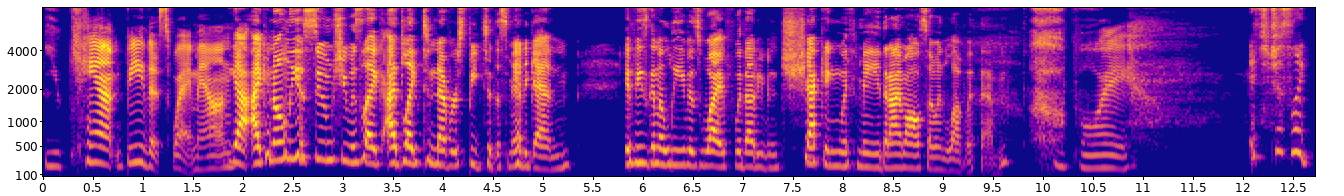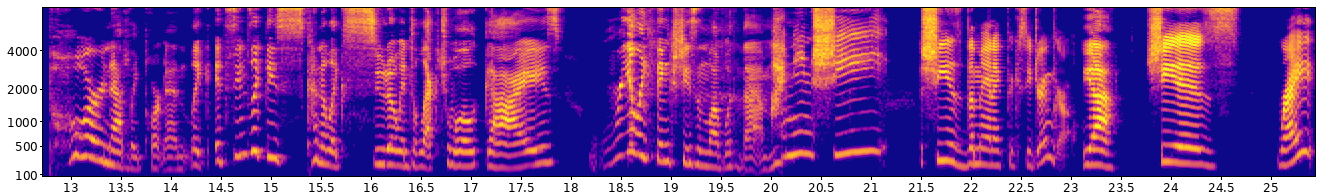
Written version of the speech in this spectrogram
you can't be this way, man. yeah, I can only assume she was like, I'd like to never speak to this man again if he's gonna leave his wife without even checking with me that I'm also in love with him. Oh boy. It's just like poor Natalie Portman. Like it seems like these kind of like pseudo intellectual guys really think she's in love with them. I mean, she she is the manic pixie dream girl. yeah, She is right.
